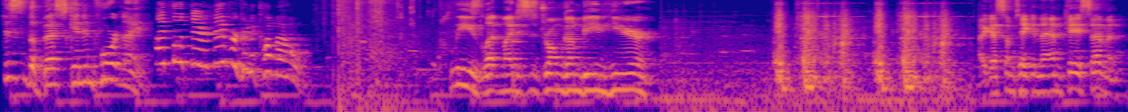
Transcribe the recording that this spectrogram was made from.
This is the best skin in Fortnite. I thought they're never gonna come out. Please let Midas's drum gun be in here. I guess I'm taking the MK7.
